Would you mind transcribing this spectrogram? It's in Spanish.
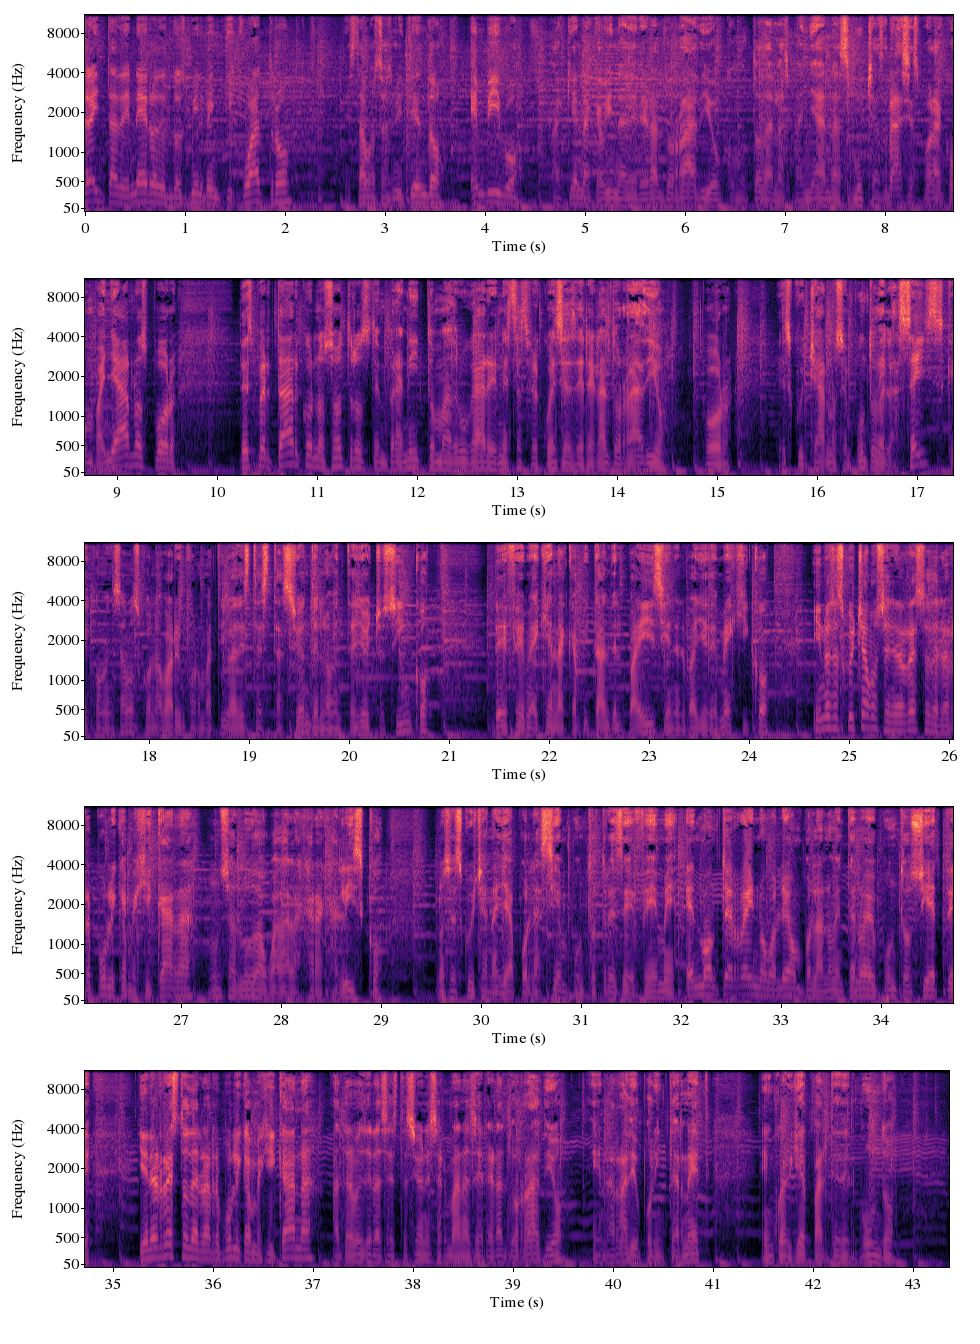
30 de enero del 2024. Estamos transmitiendo en vivo aquí en la cabina del Heraldo Radio como todas las mañanas. Muchas gracias por acompañarnos, por despertar con nosotros tempranito, madrugar en estas frecuencias del Heraldo Radio, por escucharnos en punto de las 6, que comenzamos con la barra informativa de esta estación del 98.5 de FM aquí en la capital del país y en el Valle de México. Y nos escuchamos en el resto de la República Mexicana. Un saludo a Guadalajara, Jalisco. Nos escuchan allá por la 100.3 de FM, en Monterrey, Nuevo León por la 99.7 y en el resto de la República Mexicana a través de las estaciones hermanas del Heraldo Radio, en la radio por internet, en cualquier parte del mundo.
